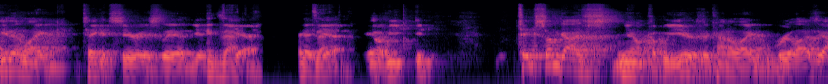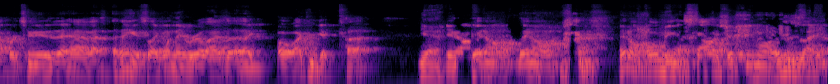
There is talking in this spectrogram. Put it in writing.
he didn't like take it seriously. Exactly. Yeah. Exactly. Yeah. You know, he it takes some guys, you know, a couple years to kind of like realize the opportunity that they have. I, I think it's like when they realize that like, oh, I can get cut. Yeah. You know, they don't they don't they don't owe me a scholarship anymore. This is like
